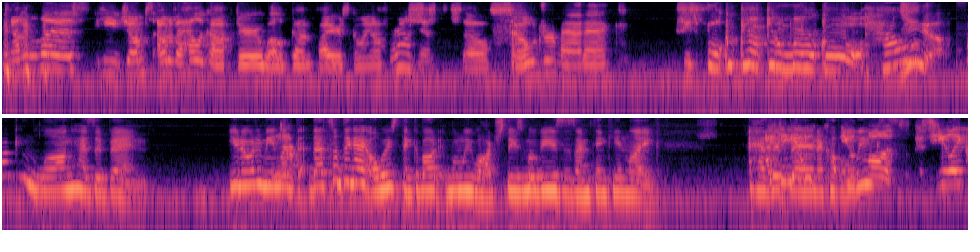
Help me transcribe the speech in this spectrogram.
nonetheless, he jumps out of a helicopter while gunfire is going off around him. So So dramatic. She's fucking Captain America. How Yeah. fucking long has it been? You know what I mean? Like th- that's something I always think about when we watch these movies. Is I'm thinking like, has I it been it a couple few weeks? because he like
